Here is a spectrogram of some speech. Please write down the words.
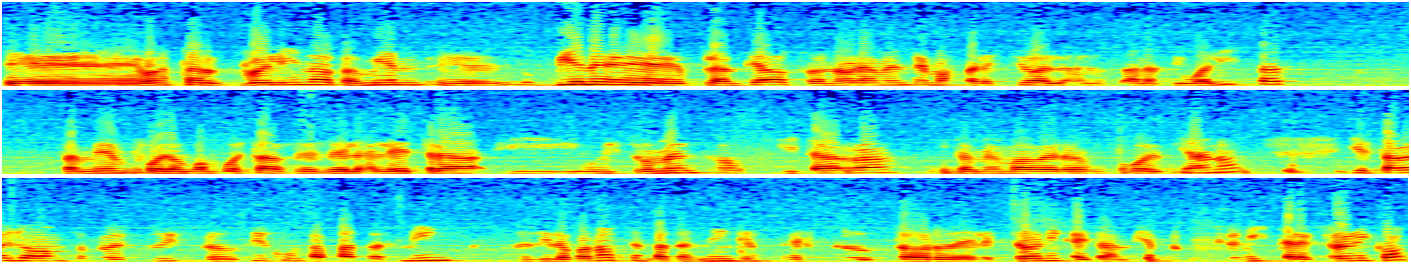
Eh, va a estar re lindo también, eh, viene planteado sonoramente más parecido a, a a las igualistas. También fueron compuestas desde la letra y un instrumento, guitarra, y también va a haber un poco de piano. Y esta vez lo vamos a producir, producir junto a Pato Smink, no sé si lo conocen, Pato Smink es, es productor de electrónica y también percusionista electrónico.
